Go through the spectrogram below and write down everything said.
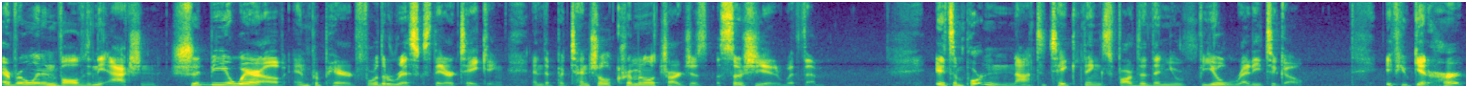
Everyone involved in the action should be aware of and prepared for the risks they are taking and the potential criminal charges associated with them. It's important not to take things farther than you feel ready to go. If you get hurt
